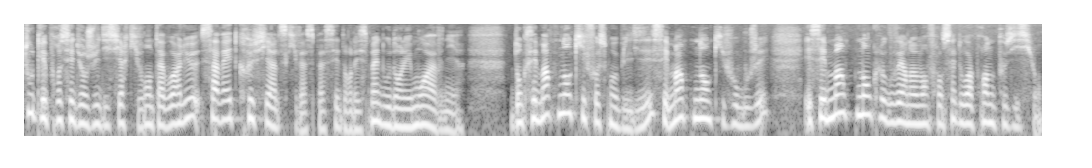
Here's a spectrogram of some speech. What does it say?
toutes les procédures judiciaires qui vont avoir lieu. Ça va être crucial ce qui va se passer dans les semaines ou dans les mois à venir. Donc c'est maintenant qu'il faut se mobiliser, c'est maintenant qu'il faut bouger, et c'est maintenant que le gouvernement français doit prendre position.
